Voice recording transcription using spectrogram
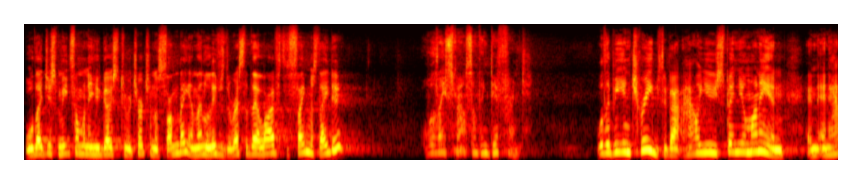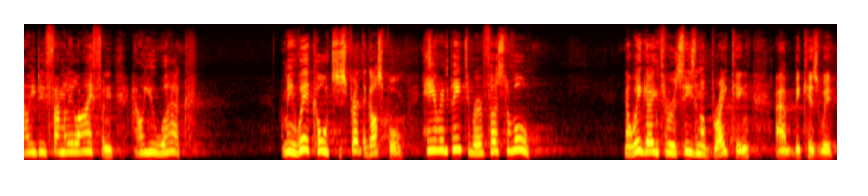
Will they just meet somebody who goes to a church on a Sunday and then lives the rest of their lives the same as they do? Or will they smell something different? Will they be intrigued about how you spend your money and, and, and how you do family life and how you work? I mean, we're called to spread the gospel here in Peterborough, first of all. Now, we're going through a season of breaking uh, because we're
